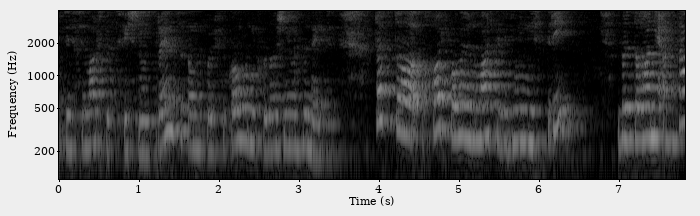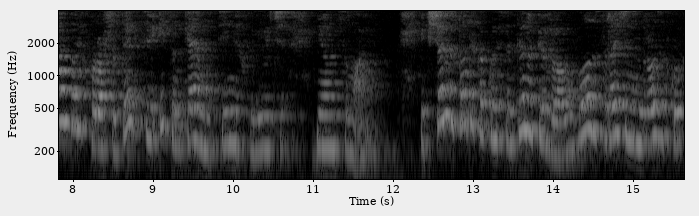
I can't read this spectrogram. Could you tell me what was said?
зі всіма специфічними принципами кваліфікованої художньої одиниці. Тобто хор повинен мати відмінний стрій, бездоганний ансамбль, хорошу дикцію і тонке емоційне хвилююче нюансування. Якщо методика Константина Пігрова була зосереджена на розвитку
